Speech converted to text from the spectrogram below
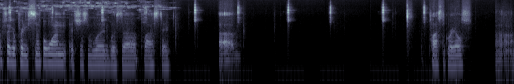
looks like a pretty simple one. It's just wood with uh, plastic. Um, plastic rails. Uh,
